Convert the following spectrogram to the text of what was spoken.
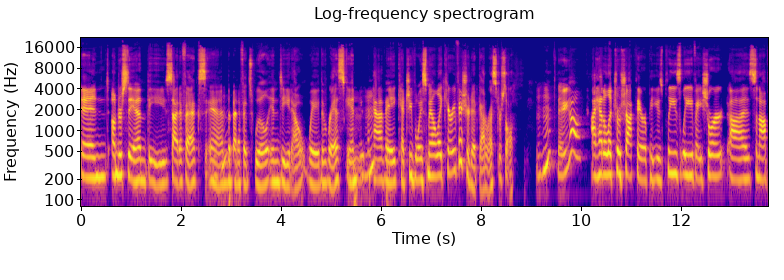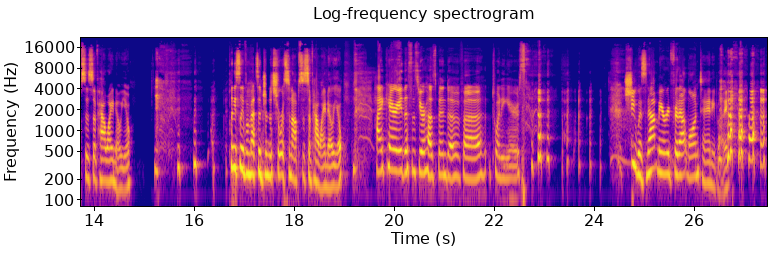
And understand the side effects and Mhm. the benefits will indeed outweigh the risk. And you can have a catchy voicemail like Carrie Fisher did. God rest her soul. Mhm. There you go. I had electroshock therapy. Please leave a short uh, synopsis of how I know you. please leave a message in a short synopsis of how I know you. Hi, Carrie. This is your husband of uh, 20 years. She was not married for that long to anybody.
